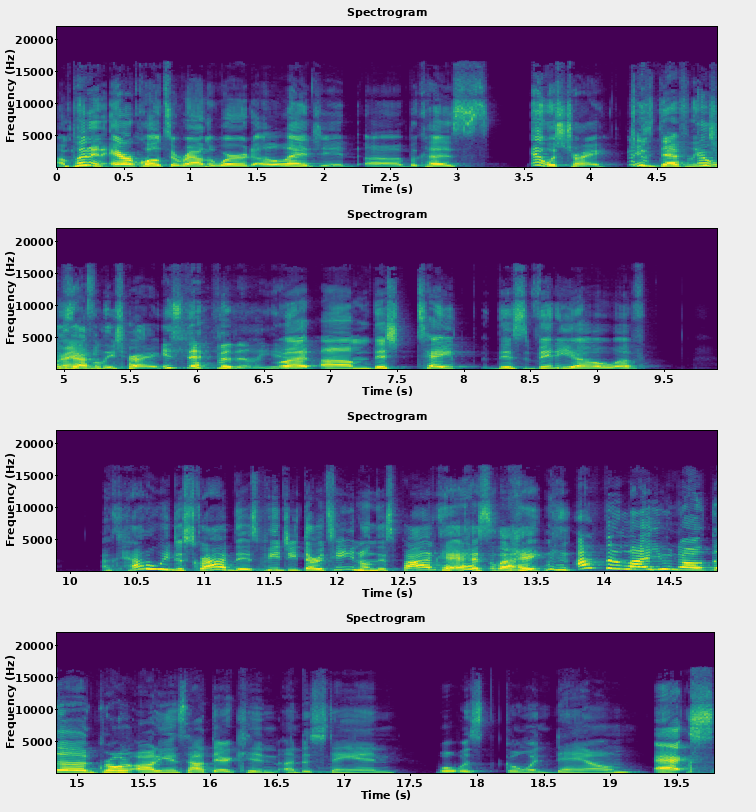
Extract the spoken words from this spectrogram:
I'm putting air quotes around the word alleged uh, because it was Trey. It's definitely It was definitely Trey. It's definitely him. But um, this tape, this video of like, how do we describe this PG-13 on this podcast? Like, I feel like you know the grown audience out there can understand what was going down. acts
